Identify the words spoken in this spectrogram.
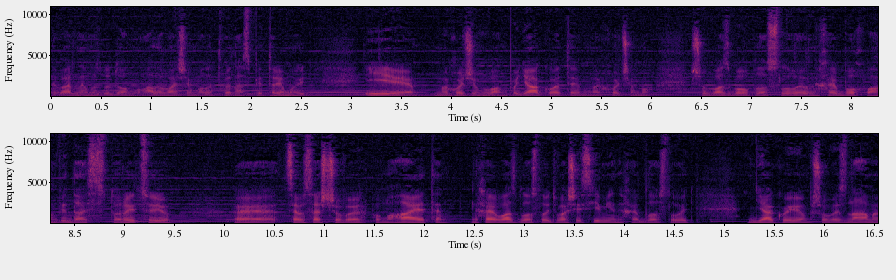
не вернемось додому, але ваші молитви нас підтримують. І ми хочемо вам подякувати. Ми хочемо, щоб вас Бог благословив. Нехай Бог вам віддасть сторицею. Е, Це все, що ви допомагаєте. Нехай вас благословить ваші сім'ї, нехай благословить. Дякую вам, що ви з нами.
